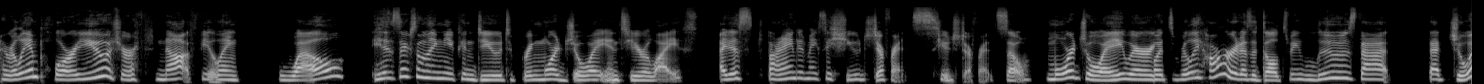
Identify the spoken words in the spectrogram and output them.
I really implore you, if you're not feeling well, is there something you can do to bring more joy into your life? I just find it makes a huge difference, huge difference. So more joy where it's really hard as adults. We lose that that joy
